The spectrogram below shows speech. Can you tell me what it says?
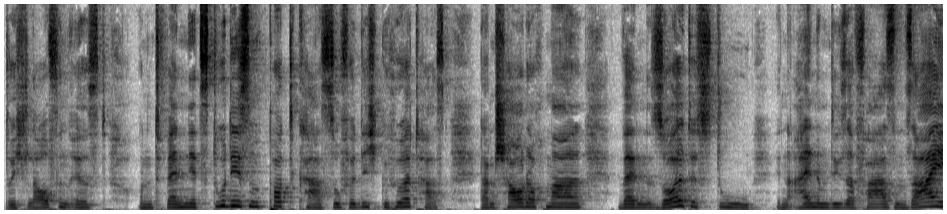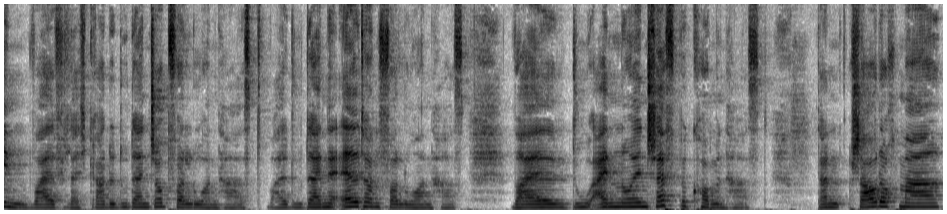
durchlaufen ist. Und wenn jetzt du diesen Podcast so für dich gehört hast, dann schau doch mal, wenn solltest du in einem dieser Phasen sein, weil vielleicht gerade du deinen Job verloren hast, weil du deine Eltern verloren hast, weil du einen neuen Chef bekommen hast, dann schau doch mal,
